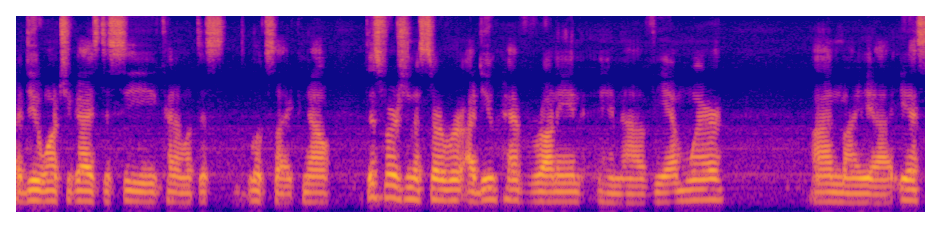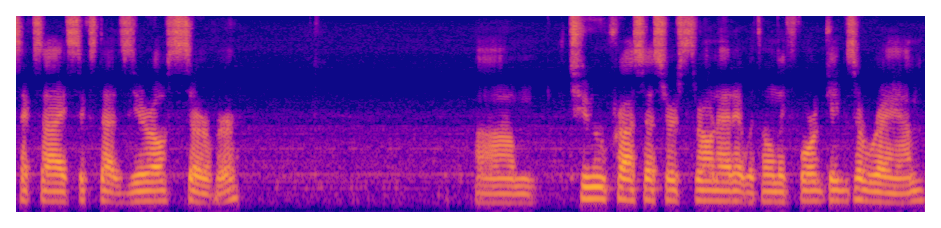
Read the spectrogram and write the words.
I do want you guys to see kind of what this looks like. Now, this version of server I do have running in uh, VMware on my uh, ESXi 6.0 server. Um, two processors thrown at it with only 4 gigs of RAM.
